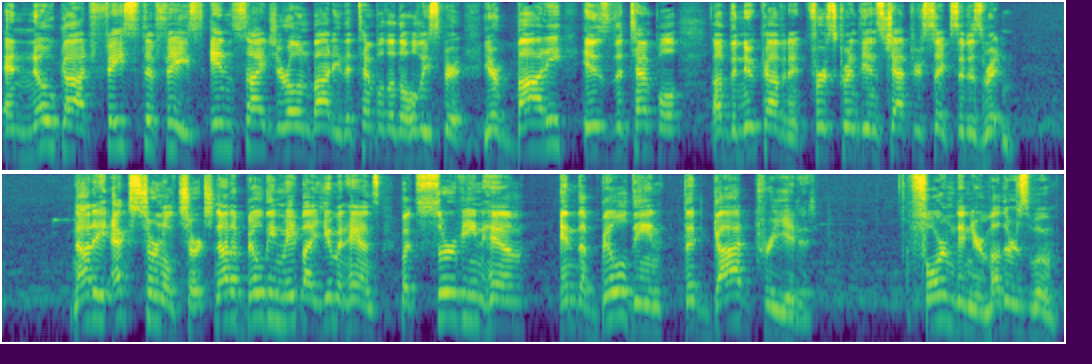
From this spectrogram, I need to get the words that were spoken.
and know God face to face inside your own body, the temple of the Holy Spirit. Your body is the temple of the new covenant. 1 Corinthians chapter 6, it is written. Not a external church, not a building made by human hands, but serving him in the building that God created, formed in your mother's womb.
